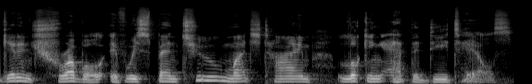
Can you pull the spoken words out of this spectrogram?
get in trouble if we spend too much time looking at the details.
